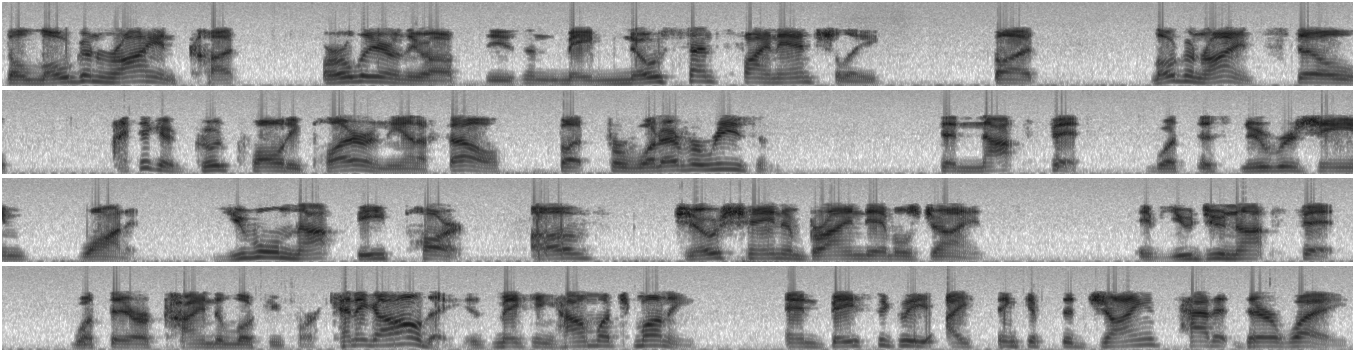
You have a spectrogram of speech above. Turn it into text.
The Logan Ryan cut earlier in the offseason made no sense financially, but Logan Ryan still I think, a good quality player in the NFL, but for whatever reason, did not fit what this new regime wanted. You will not be part of Joe Schoen and Brian Daboll's Giants if you do not fit what they are kind of looking for. Kenny Golladay is making how much money? And basically, I think if the Giants had it their way,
